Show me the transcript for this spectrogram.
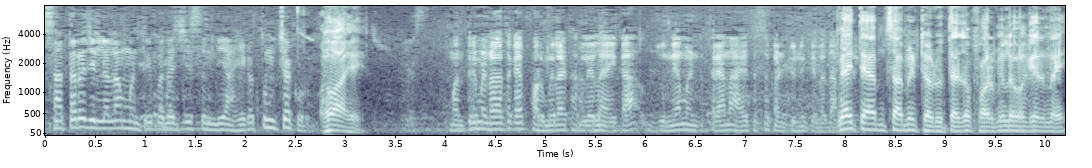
सातारा जिल्ह्याला मंत्रिपदाची संधी आहे का तुमच्याकडून? हो आहे. मंत्रिमंडळाचा काही फॉर्म्युला ठरलेला आहे का? जुन्या मंत्र्यांना आहे तसं कंटिन्यू केलं नाही ते आमचं आम्ही ठरवू. त्याचा फॉर्म्युला वगैरे नाही.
